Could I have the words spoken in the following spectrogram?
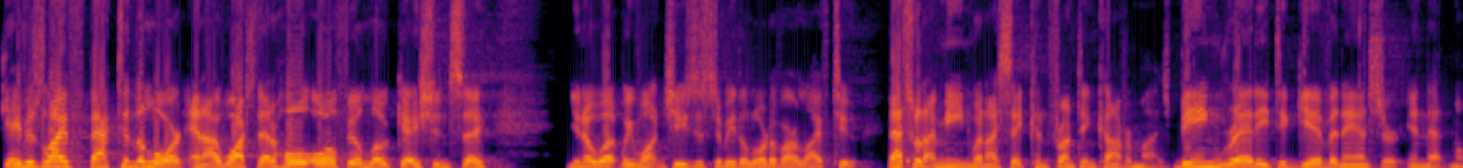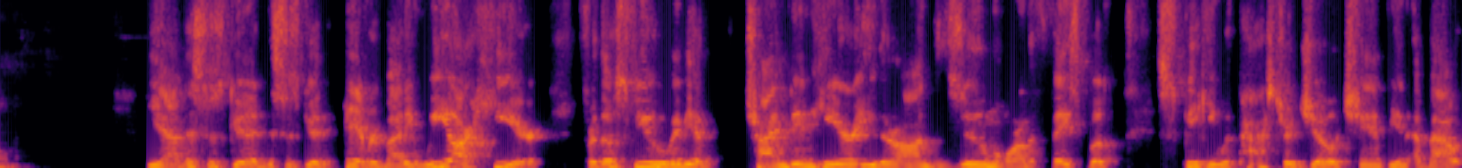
gave his life back to the Lord, and I watched that whole oil field location say, you know what? We want Jesus to be the Lord of our life too. That's what I mean when I say confronting compromise, being ready to give an answer in that moment. Yeah, this is good. This is good. Hey, everybody, we are here. For those of you who maybe have chimed in here, either on the Zoom or on the Facebook, speaking with Pastor Joe Champion about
